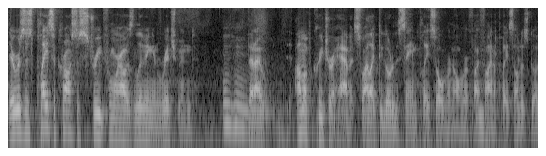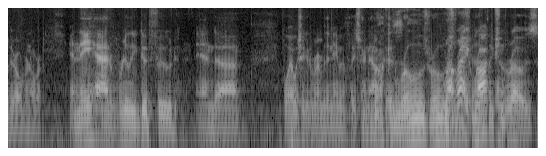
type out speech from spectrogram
there was this place across the street from where I was living in Richmond that I, I'm a creature of habit, so I like to go to the same place over and over. If I find a place, I'll just go there over and over. And they had really good food, and uh, boy, I wish I could remember the name of the place right now. Rock and Rose, Rose. Ro- right, Yeah, Rock and so. Rose.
